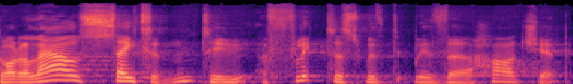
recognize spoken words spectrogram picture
God allows Satan to afflict us with, with uh, hardship.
